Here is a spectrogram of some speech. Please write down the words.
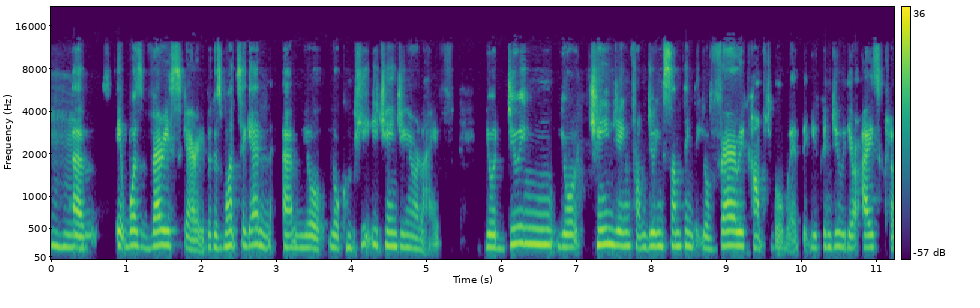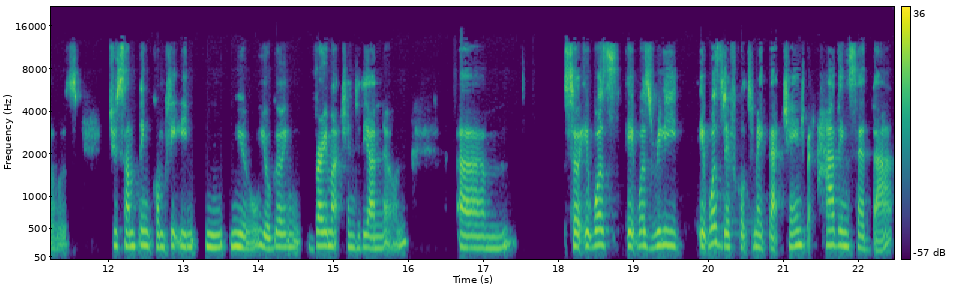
Mm-hmm. Um, it was very scary because once again, um, you're you're completely changing your life. You're doing you're changing from doing something that you're very comfortable with that you can do with your eyes closed to something completely n- new. You're going very much into the unknown. Um, so it was it was really it was difficult to make that change. But having said that,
